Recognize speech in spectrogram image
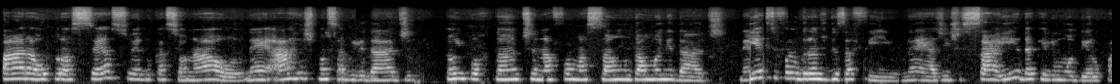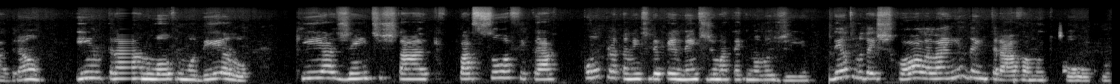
para o processo educacional né, a responsabilidade tão importante na formação da humanidade. Né? E esse foi o grande desafio, né? a gente sair daquele modelo padrão e entrar no outro modelo que a gente está que passou a ficar completamente dependente de uma tecnologia. Dentro da escola, ela ainda entrava muito pouco,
